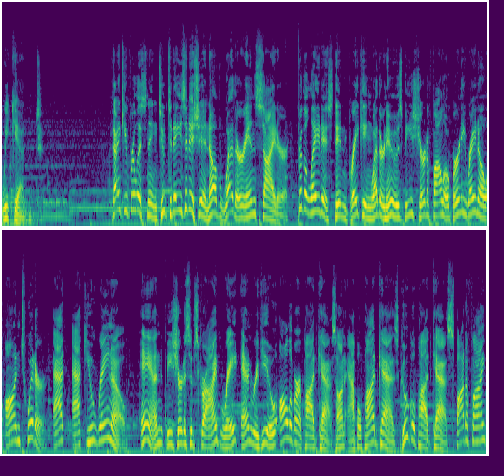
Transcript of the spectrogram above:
weekend. Thank you for listening to today's edition of Weather Insider. For the latest in breaking weather news, be sure to follow Bernie Rayno on Twitter at AccuRayno. And be sure to subscribe, rate, and review all of our podcasts on Apple Podcasts, Google Podcasts, Spotify,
